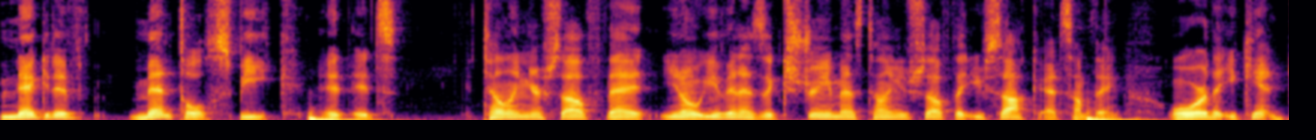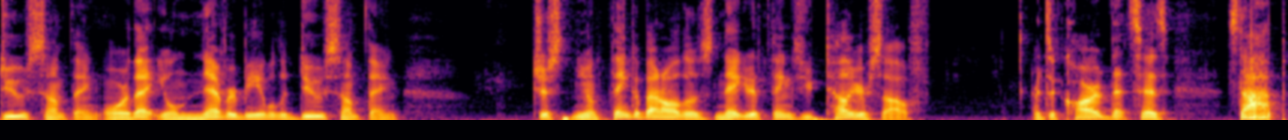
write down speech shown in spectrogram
negative mental speak. It, it's telling yourself that, you know, even as extreme as telling yourself that you suck at something, or that you can't do something, or that you'll never be able to do something. Just, you know, think about all those negative things you tell yourself. It's a card that says, stop,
